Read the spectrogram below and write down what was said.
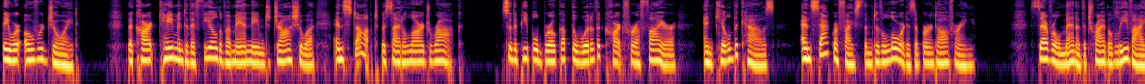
they were overjoyed. The cart came into the field of a man named Joshua and stopped beside a large rock. So the people broke up the wood of the cart for a fire and killed the cows and sacrificed them to the Lord as a burnt offering. Several men of the tribe of Levi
